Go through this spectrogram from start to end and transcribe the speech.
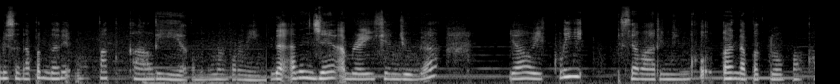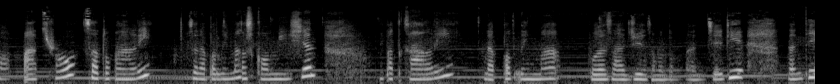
bisa dapat dari empat kali ya teman-teman per minggu dan ada giant aberration juga. Ya weekly setiap hari minggu kalian dapat dua pokok patrol satu kali bisa dapat lima commission empat kali dapat lima bola salju ya teman-teman. Jadi nanti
